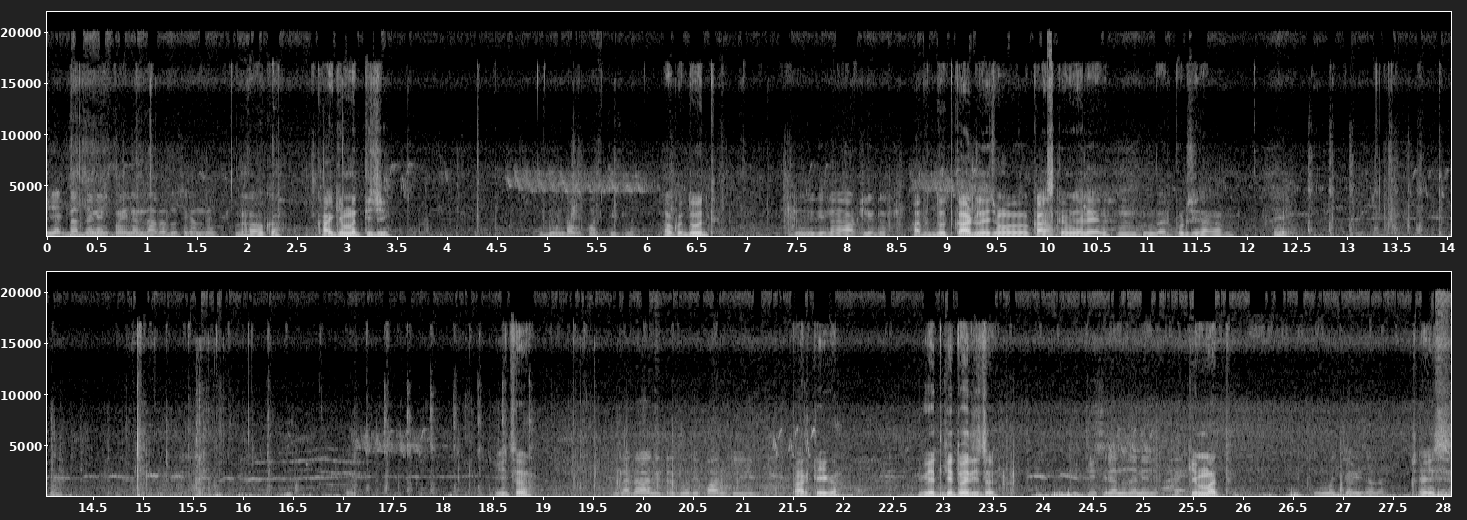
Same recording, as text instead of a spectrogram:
एकदाच जणेल पहिल्यांदा आता दुसऱ्यांदा आहे. हो का? काय किंमत तिची? देऊन टाकू पस्तीसला. हो का? दूध? दूध दिलं आठ लिटर. आता दूध काढलं त्याच्यामुळं कास कमी झाले आहे ना. बरं पुढची सांगा मग. हिचं तिला दहा लिटर दूध आहे पार्टी पार्टी आहे का? वेत किती आहे तिचं? तिसऱ्यांदा जाणेल किंमत? किंमत चाळीस हजार. चाळीस?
